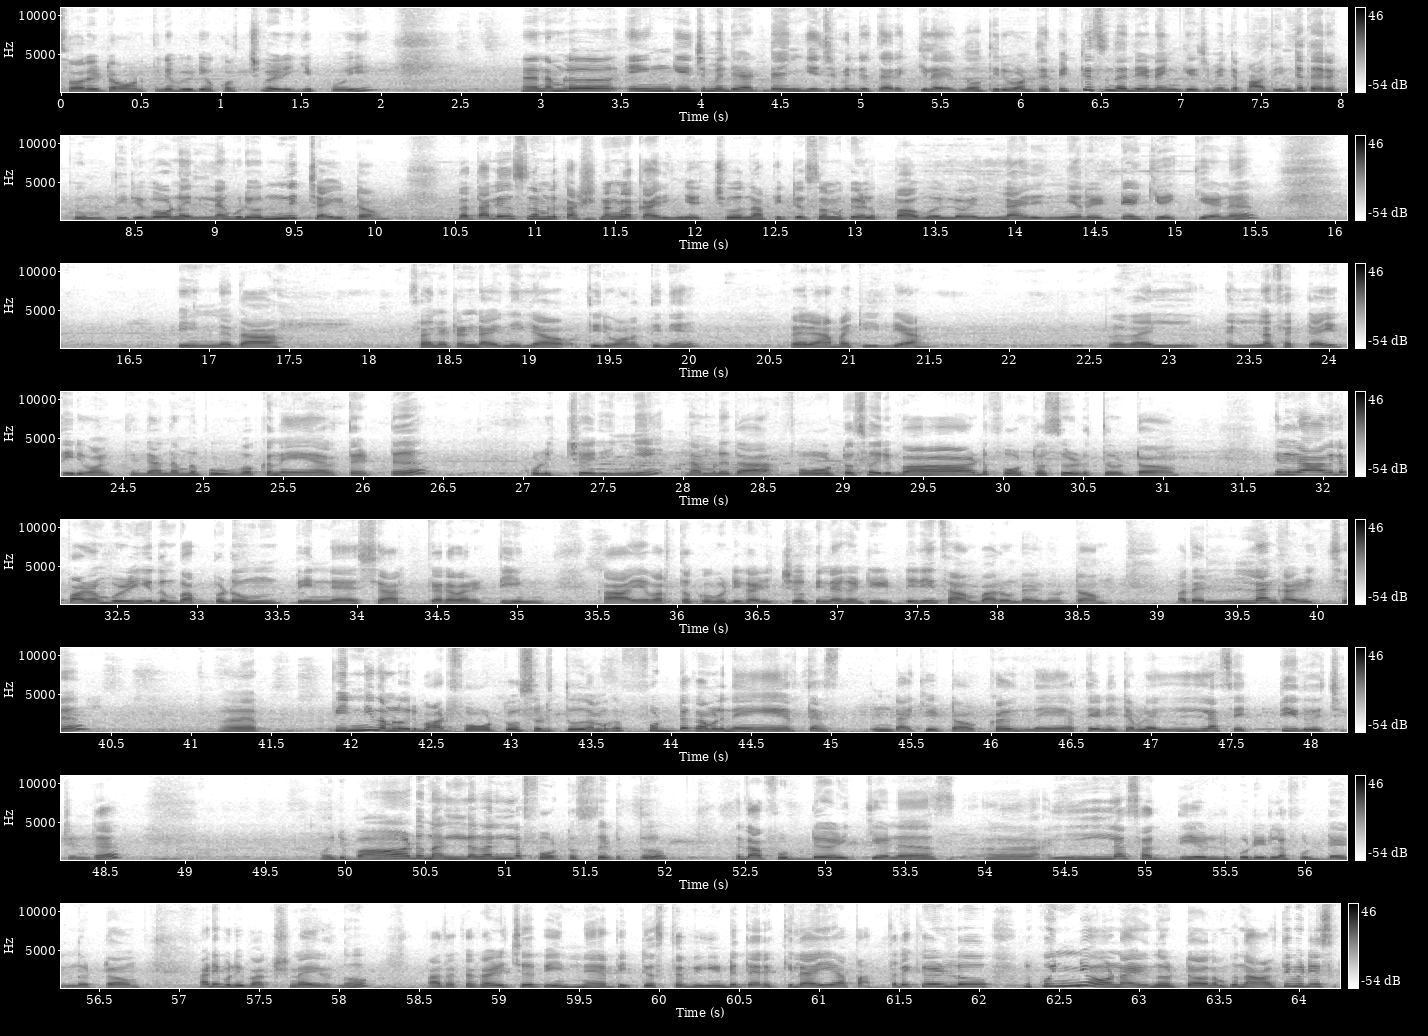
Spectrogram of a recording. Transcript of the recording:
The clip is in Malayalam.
സോറി കേട്ടോ ഓണത്തിന്റെ വീഡിയോ കുറച്ച് വഴുകിപ്പോയി നമ്മൾ എൻഗേജ്മെന്റ് ഏട്ടന്റെ എൻഗേജ്മെന്റ് തിരക്കിലായിരുന്നു. തിരുവോണത്തിന് പിറ്റേ ദിവസം തന്നെയാണ് എൻഗേജ്മെന്റ് അപ്പോൾ അതിന്റെ തിരക്കും തിരുവോണം എല്ലാം കൂടി ഒന്നിച്ചായിട്ടോ. അപ്പോൾ തലേ ദിവസം നമ്മൾ കഷ്ണങ്ങളൊക്കെ അരിഞ്ഞ് വെച്ചു. എന്നാൽ പിറ്റേ ദിവസം നമുക്ക് എളുപ്പമാവുമല്ലോ എല്ലാം അരിഞ്ഞ് റെഡി ആക്കി വെക്കുകയാണ് പിന്നെതാ സനട്ട് ഉണ്ടായിരുന്നില്ല തിരുവോണത്തിന്. വരാൻ പറ്റിയില്ല. അപ്പോൾ എല്ലാം സെറ്റായി തിരുവോണത്തിന്റെ നമ്മൾ പൂവൊക്കെ നേരത്തെ ഇട്ട് കുളിച്ചൊരുങ്ങി നമ്മളിതാ ഫോട്ടോസ് ഒരുപാട് ഫോട്ടോസും എടുത്തു കേട്ടോ പിന്നെ രാവിലെ പഴം പുഴുങ്ങിയതും പപ്പടും പിന്നെ ശർക്കര വരട്ടിയും കായ വറുത്തൊക്കെ കൂടി കഴിച്ചു. പിന്നെ കഴിഞ്ഞിട്ട് ഇഡ്ഡലിയും സാമ്പാറും ഉണ്ടായിരുന്നു കേട്ടോ അതെല്ലാം കഴിച്ച് പിന്നെ നമ്മൾ ഒരുപാട് ഫോട്ടോസ് എടുത്തു. നമുക്ക് ഫുഡൊക്കെ നമ്മൾ നേരത്തെ ഉണ്ടാക്കി കേട്ടോ ഒക്കെ നേരത്തെ എണീറ്റ് നമ്മളെല്ലാം സെറ്റ് ചെയ്ത് വെച്ചിട്ടുണ്ട്. ഒരുപാട് നല്ല നല്ല ഫോട്ടോസ് എടുത്തു. ഇതാ ഫുഡ് കഴിക്കുകയാണ് എല്ലാ സദ്യയോട് കൂടിയുള്ള ഫുഡായിരുന്നു കേട്ടോ അടിപൊളി ഭക്ഷണമായിരുന്നു അപ്പോൾ അതൊക്കെ കഴിച്ച് പിന്നെ പിറ്റേ ദിവസത്തെ വീണ്ടും തിരക്കിലായി. അപ്പോൾ അത്രയൊക്കെ ഉള്ളൂ. ഒരു കുഞ്ഞു ഓണായിരുന്നു കേട്ടോ നമുക്ക് നാളത്തെ വീഡിയോസ്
